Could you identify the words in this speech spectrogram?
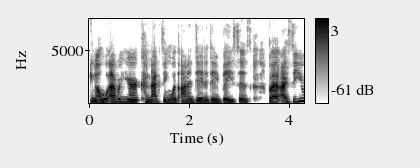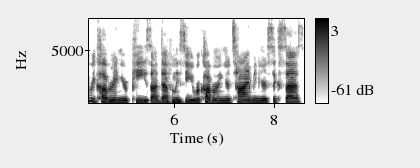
you know, whoever you're connecting with on a day to day basis. But I see you recovering your peace. I definitely see you recovering your time and your success.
